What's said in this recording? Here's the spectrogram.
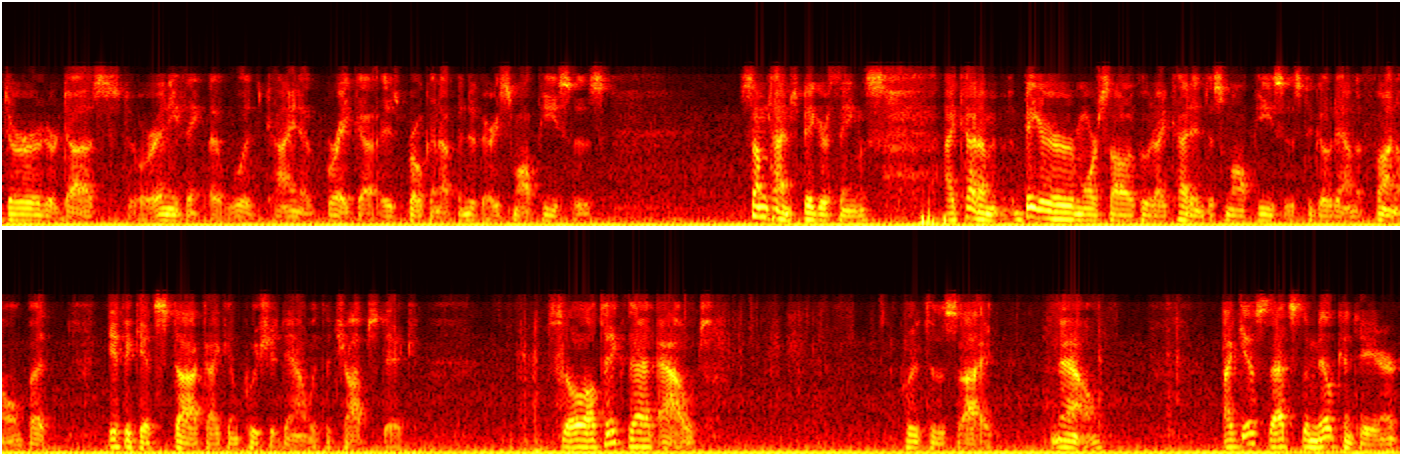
dirt or dust or anything that would kind of break up, is broken up into very small pieces sometimes bigger things. I cut them bigger, more solid food. I cut into small pieces to go down the funnel, but if it gets stuck, I can push it down with the chopstick. So I'll take that out, put it to the side. Now, I guess that's the milk container.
